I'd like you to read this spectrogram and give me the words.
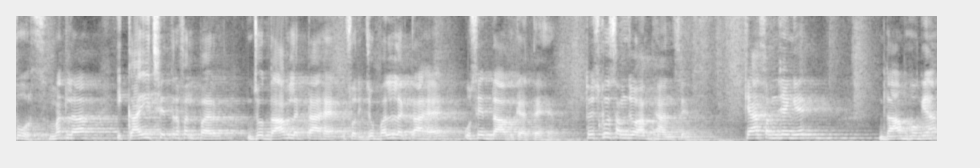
फोर्स मतलब इकाई क्षेत्रफल पर जो दाब लगता है सॉरी जो बल लगता है, उसे दाब कहते हैं। तो इसको समझो आप ध्यान से। क्या समझेंगे? दाब हो गया।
